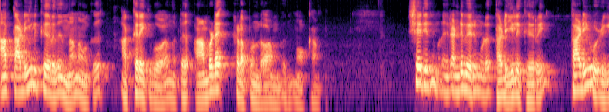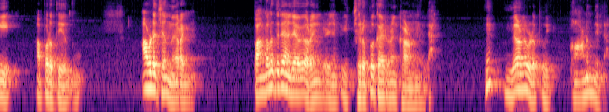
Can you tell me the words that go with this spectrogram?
ആ തടിയിൽ കയറി നിന്നാൽ നമുക്ക് അക്കരയ്ക്ക് പോകാം. എന്നിട്ട് അവിടെ കിടപ്പുണ്ടോ? അമ്പ് നോക്കാം. ശരി രണ്ടുപേരും കൂടെ തടിയിൽ കയറി തടി ഒഴുകി അപ്പുറത്ത് ചെന്നു. അവിടെ ചെന്ന് ഇറങ്ങി പന്തളത്തിൽ രാജാവ് ഇറങ്ങി കഴിഞ്ഞപ്പോൾ ഈ ചെറുപ്പക്കാരനെ കാണുന്നില്ല. ഇയാളെവിടെ പോയി? കാണുന്നില്ല.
